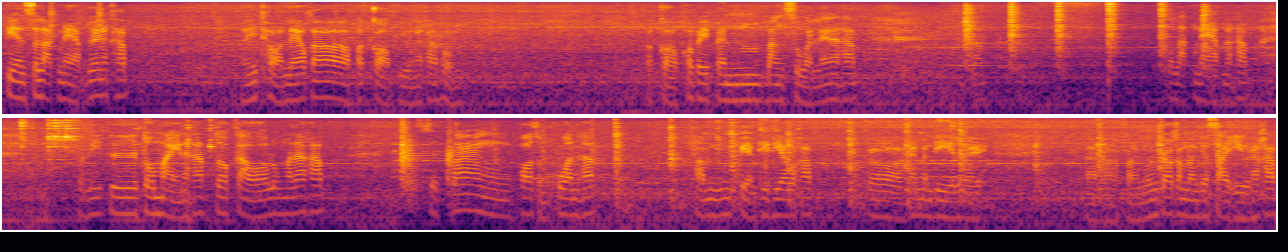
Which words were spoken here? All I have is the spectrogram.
เปลี่ยนสลักแหนบด้วยนะครับ อันนี้ถอดแล้วก็ประกอบอยู่นะครับผม ประกอบเข้าไปเป็นบางส่วนแล้วนะครับ สลักแหนบนะครับ ตัวนี้คือตัวใหม่นะครับ ตัวเก่าเอาลงมาแล้วครับสึกบ้างพอสมควรครับทำเปลี่ยนทีเดียวครับ ก็ให้มันดีเลย ฝั่งนู้นก็กำลังจะใส่อยู่นะครับ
